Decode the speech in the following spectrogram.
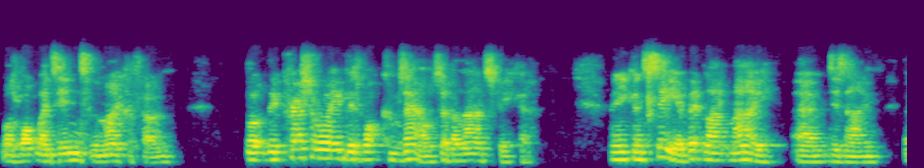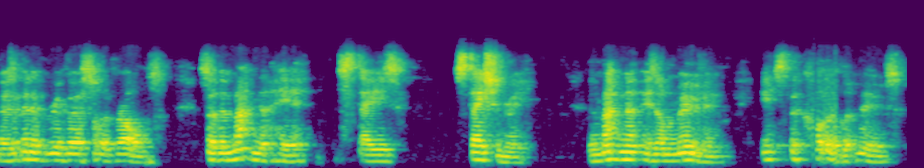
was what went into the microphone, but the pressure wave is what comes out of a loudspeaker. And you can see, a bit like my um, design, there's a bit of reversal of roles. So the magnet here stays stationary. The magnet is unmoving. It's the coil that moves.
